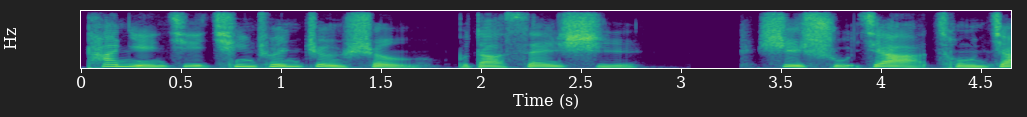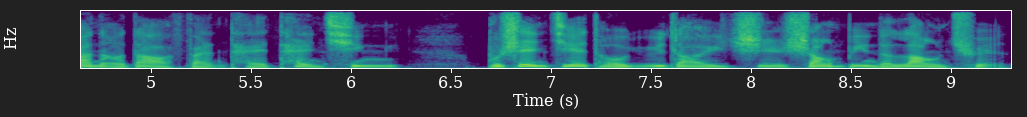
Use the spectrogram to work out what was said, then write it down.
他年纪青春正盛，不到三十，是暑假从加拿大返台探亲，不慎街头遇到一只伤病的浪犬，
